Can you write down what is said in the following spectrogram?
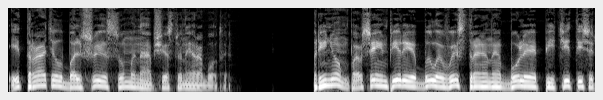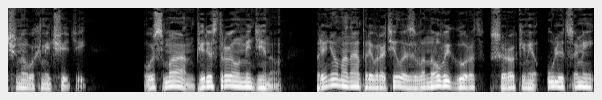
и тратил большие суммы на общественные работы. При нем по всей империи было выстроено более пяти тысяч новых мечетей. Усман перестроил Медину. При нем она превратилась в новый город с широкими улицами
